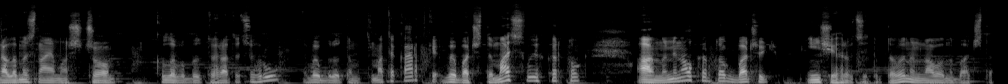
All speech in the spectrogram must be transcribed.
але ми знаємо, що коли ви будете грати цю гру, ви будете мати картки, ви бачите мазь своїх карток, а номінал карток бачать інші гравці, тобто ви номіналу не бачите.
